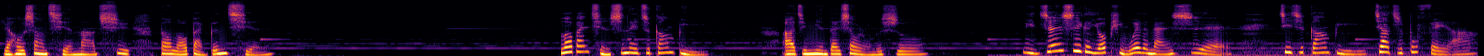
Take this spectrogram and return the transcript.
然后上前拿去到老板跟前。老板检视那支钢笔，阿金面带笑容的说：“你真是一个有品味的男士哎，这支钢笔价值不菲啊。”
